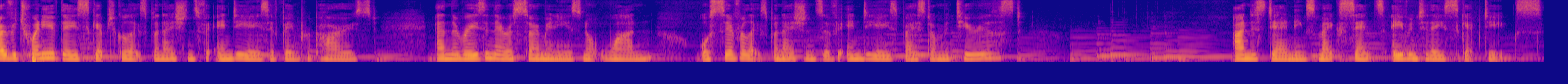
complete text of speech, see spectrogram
Over 20 of these skeptical explanations for NDEs have been proposed, and the reason there are so many is not one or several explanations of NDEs based on materialist understandings make sense even to these skeptics.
